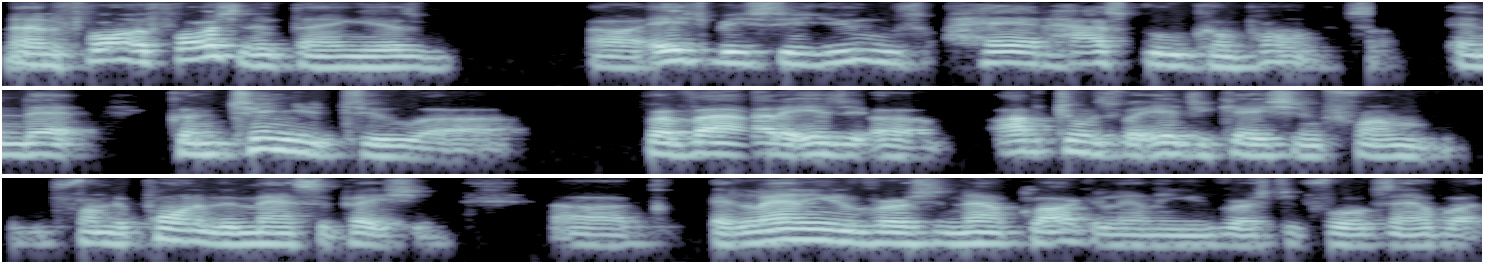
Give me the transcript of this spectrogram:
Now, the for- fortunate thing is uh, HBCUs had high school components and that continued to uh, provide edu- uh, opportunities for education from, from the point of emancipation. Atlanta University, now Clark Atlanta University, for example,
